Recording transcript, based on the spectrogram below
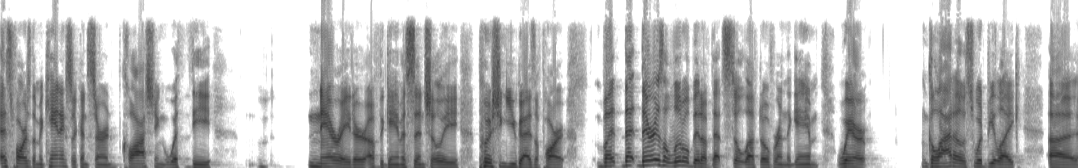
as far as the mechanics are concerned clashing with the narrator of the game essentially pushing you guys apart. But that there is a little bit of that still left over in the game where glados would be like uh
